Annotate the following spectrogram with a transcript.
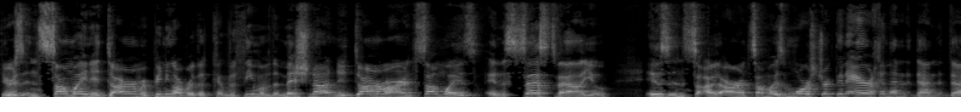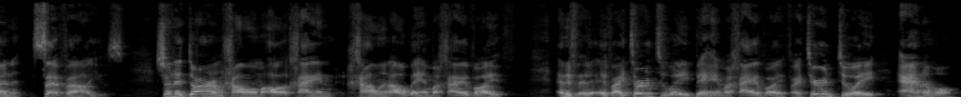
There's in some way nidarim repeating over the, the theme of the Mishnah. Nidarim are in some ways an assessed value is in, are in some ways more strict than erechin than than than set values. So nidarim chalan al behema And if if I turn to a behema chayav I turn to a animal,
